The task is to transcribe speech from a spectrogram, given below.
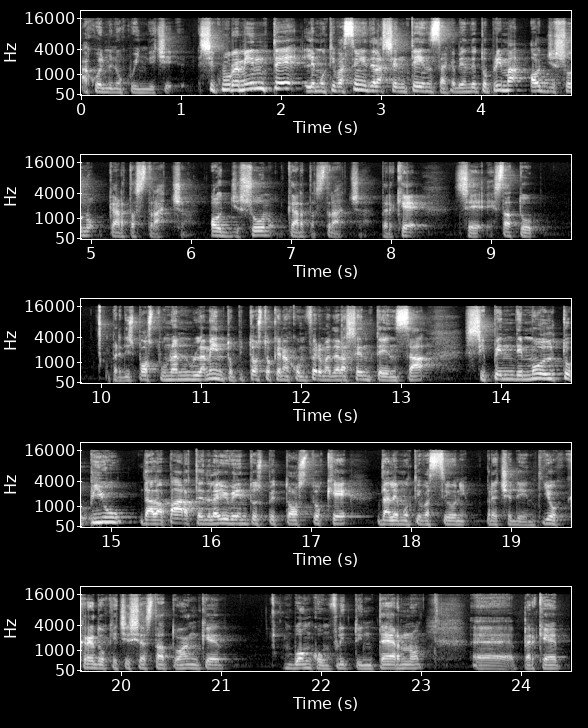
a quel meno 15. Sicuramente le motivazioni della sentenza che abbiamo detto prima oggi sono carta straccia. Oggi sono carta straccia perché se è stato predisposto un annullamento piuttosto che una conferma della sentenza, si pende molto più dalla parte della Juventus piuttosto che dalle motivazioni precedenti. Io credo che ci sia stato anche un buon conflitto interno eh, perché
